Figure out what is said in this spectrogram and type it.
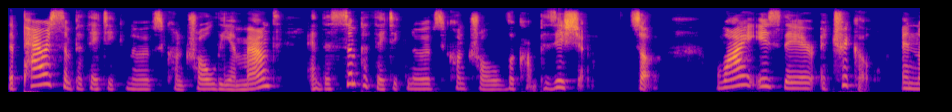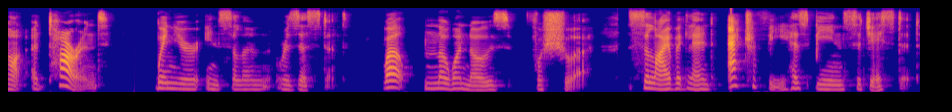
The parasympathetic nerves control the amount and the sympathetic nerves control the composition. So, why is there a trickle and not a torrent when you're insulin resistant? Well, no one knows for sure. Saliva gland atrophy has been suggested.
